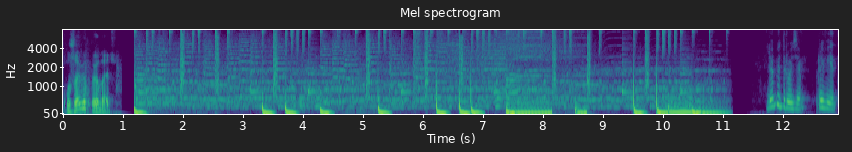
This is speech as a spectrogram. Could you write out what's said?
Уже відповідач? Друзі, привіт!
